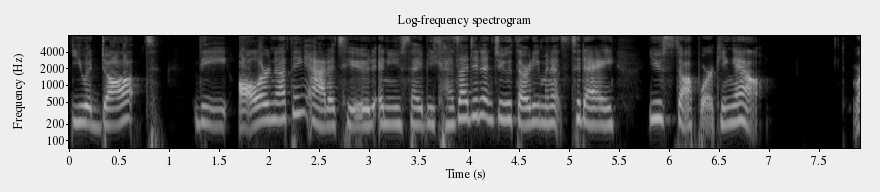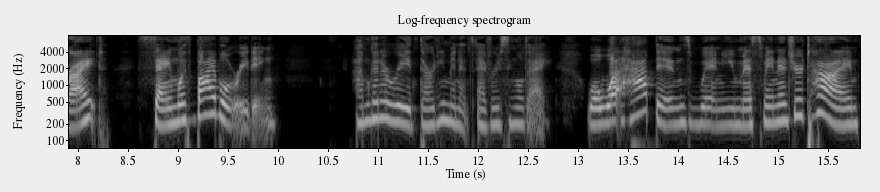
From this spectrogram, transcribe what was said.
You adopt the all or nothing attitude and you say, because I didn't do 30 minutes today, you stop working out, right? Same with Bible reading. I'm going to read 30 minutes every single day. Well, what happens when you mismanage your time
